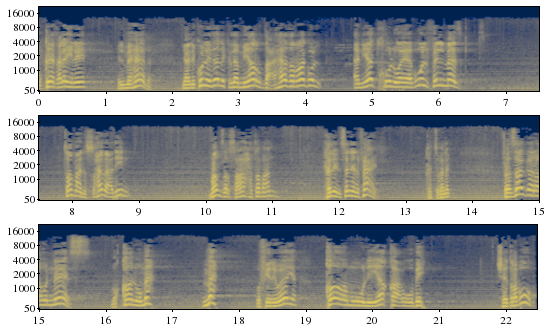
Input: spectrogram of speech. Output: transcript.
ألقيت عليه ليه؟ المهابة. يعني كل ذلك لم يرضع هذا الرجل أن يدخل ويبول في المسجد. طبعا الصحابة قاعدين منظر صراحة طبعا خلي الإنسان ينفعل خدت بالك؟ فزجره الناس وقالوا مه مه. وفي رواية قاموا ليقعوا به. مش هيضربوه.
